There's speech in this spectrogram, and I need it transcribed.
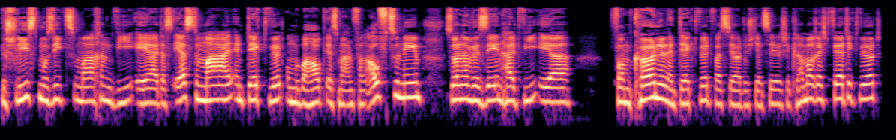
beschließt, Musik zu machen, wie er das erste Mal entdeckt wird, um überhaupt erstmal anfangen aufzunehmen, sondern wir sehen halt, wie er vom Colonel entdeckt wird, was ja durch die erzählerische Klammer rechtfertigt wird,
